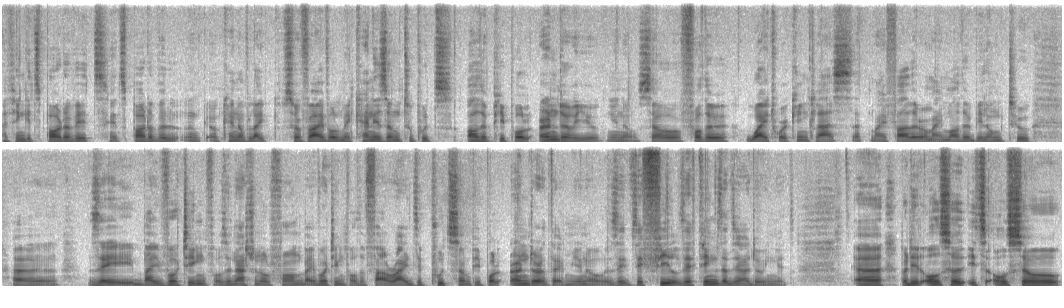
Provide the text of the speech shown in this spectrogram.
I think it's part of it. It's part of a, a, kind of like survival mechanism to put other people under you, you know. So for the white working class that my father or my mother belonged to, uh, they, by voting for the National Front, by voting for the far right, they put some people under them, you know, they, they feel, they think that they are doing it. Uh, but it also, it's also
